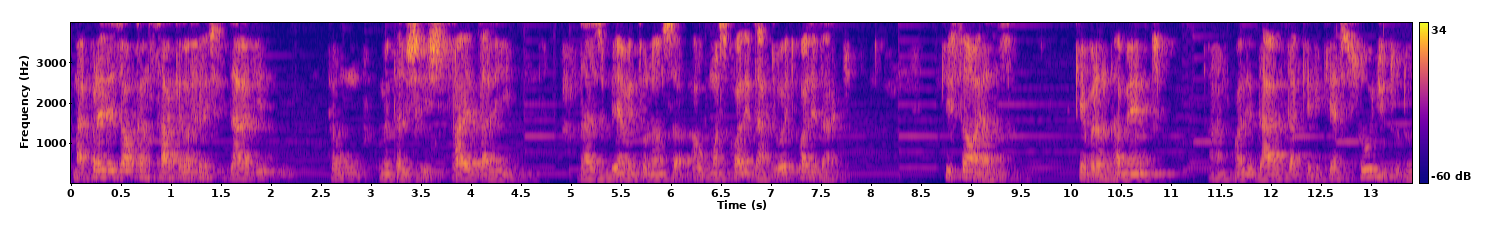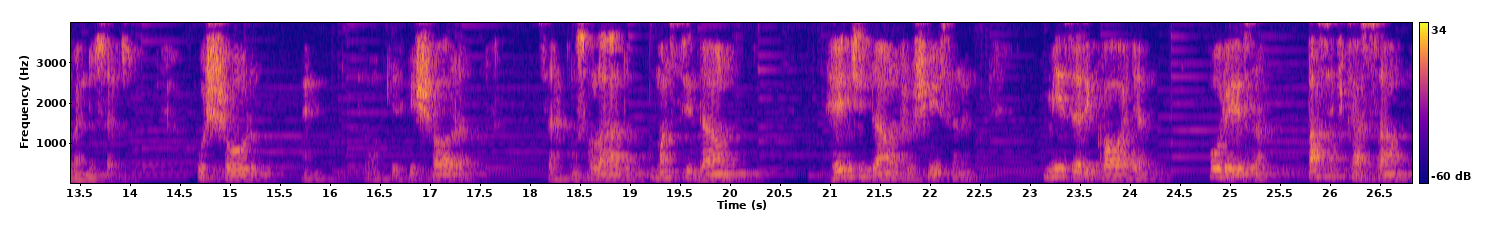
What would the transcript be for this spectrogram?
mas para eles alcançar aquela felicidade, então o comentarista extrai dali das bem-aventuranças algumas qualidades, oito qualidades, que são elas: quebrantamento, a qualidade daquele que é súdito do reino dos céus, o choro, né? então aquele que chora será consolado, mansidão, retidão, justiça, né? misericórdia, pureza, pacificação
